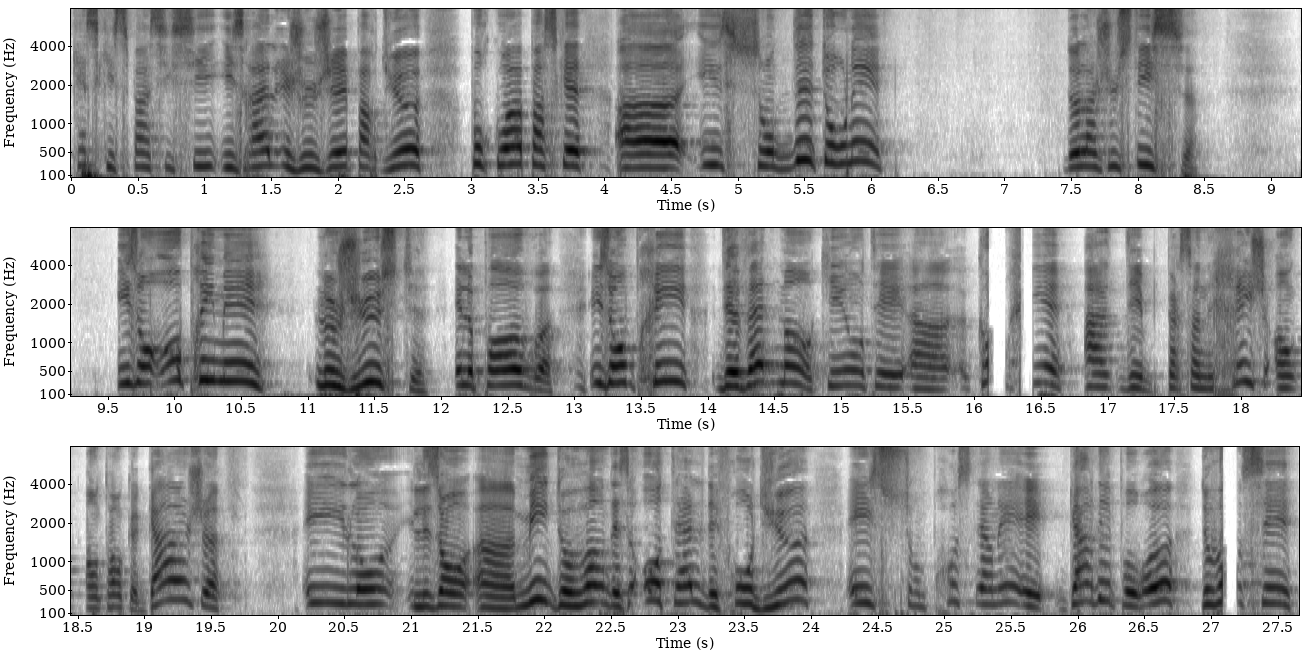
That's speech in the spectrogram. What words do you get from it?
qu'est-ce qui se passe ici Israël est jugé par Dieu. Pourquoi? Parce qu'ils euh, sont détournés de la justice. Ils ont opprimé le juste et le pauvre. Ils ont pris des vêtements qui ont été euh, confiés à des personnes riches en, tant que gage et ils, les ont euh, mis devant des hôtels des faux dieux et ils se sont prosternés et gardés pour eux devant ces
